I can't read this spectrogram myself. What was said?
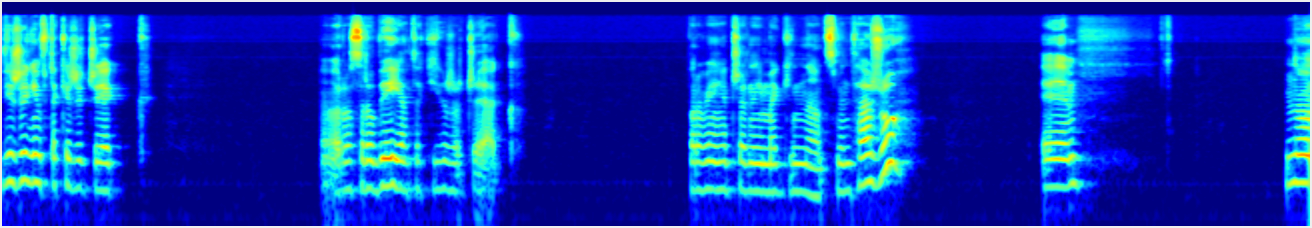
wierzeniem w takie rzeczy jak rozrobienia takich rzeczy jak porabianie czarnej magii na cmentarzu. No,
